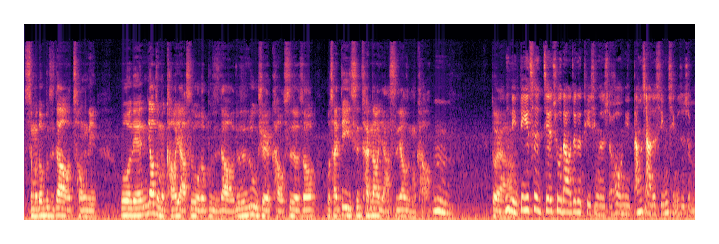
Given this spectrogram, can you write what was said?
什么都不知道，从零，我连要怎么考雅思我都不知道。就是入学考试的时候，我才第一次看到雅思要怎么考。嗯，对啊。那你第一次接触到这个题型的时候，你当下的心情是什么？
